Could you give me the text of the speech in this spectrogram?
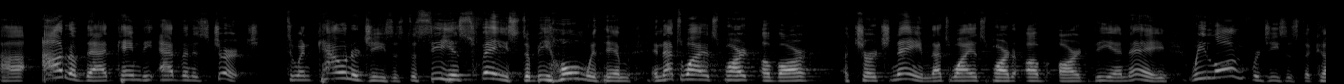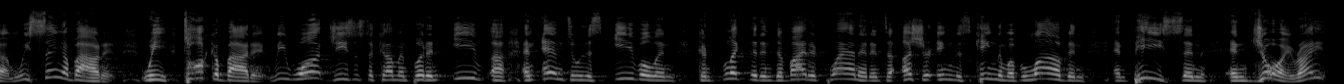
uh, out of that came the Adventist church to encounter Jesus, to see his face, to be home with him. And that's why it's part of our a church name. That's why it's part of our DNA. We long for Jesus to come. We sing about it. We talk about it. We want Jesus to come and put an, ev- uh, an end to this evil and conflicted and divided planet and to usher in this kingdom of love and, and peace and, and joy, right?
